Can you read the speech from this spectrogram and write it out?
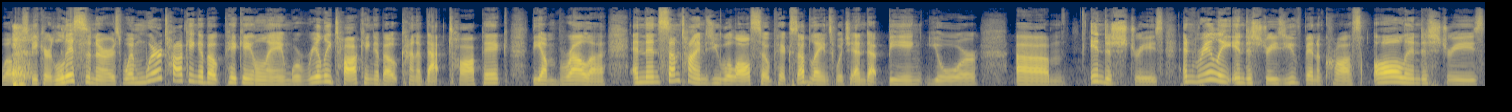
wealthy speaker listeners when we're talking about picking a lane we're really talking about kind of that topic the umbrella. And then sometimes you will also pick sublanes which end up being your um industries. And really industries you've been across all industries.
